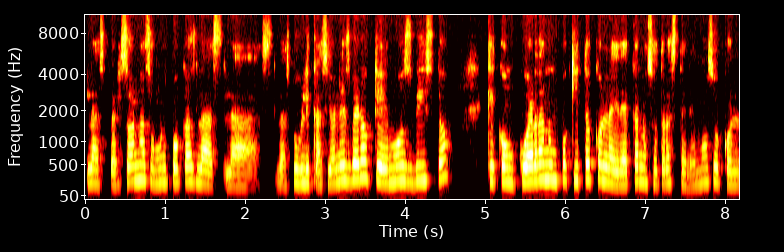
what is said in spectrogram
las personas o muy pocas las, las, las publicaciones, Vero, que hemos visto que concuerdan un poquito con la idea que nosotras tenemos o con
